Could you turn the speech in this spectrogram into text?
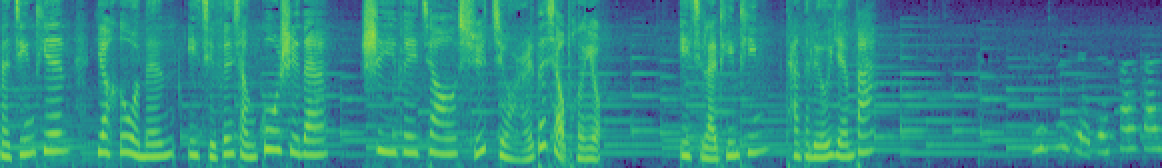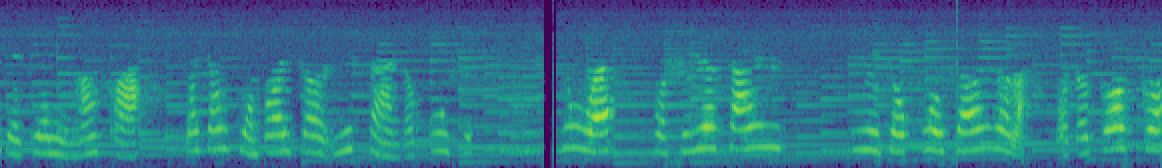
那今天要和我们一起分享故事的是一位叫徐九儿的小朋友，一起来听听。他的留言吧。橘子姐姐、珊珊姐姐，你们好！我想点播一个雨伞的故事，因为我十月三日日就过生日了，我的哥哥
